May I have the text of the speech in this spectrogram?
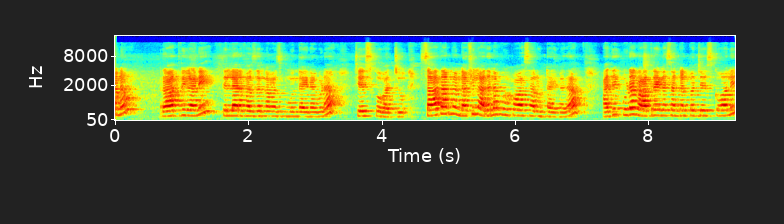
మనం రాత్రి కానీ తెల్లారి ఫజర్ నమాజ్కి ముందు అయినా కూడా చేసుకోవచ్చు. సాధారణ నఫిల్ అదనపు ఉపవాసాలు ఉంటాయి కదా అది కూడా రాత్రి అయినా సంకల్పం చేసుకోవాలి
